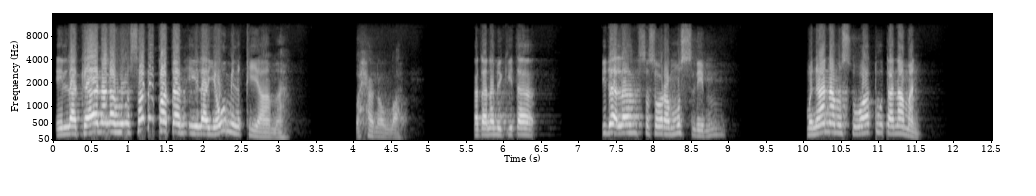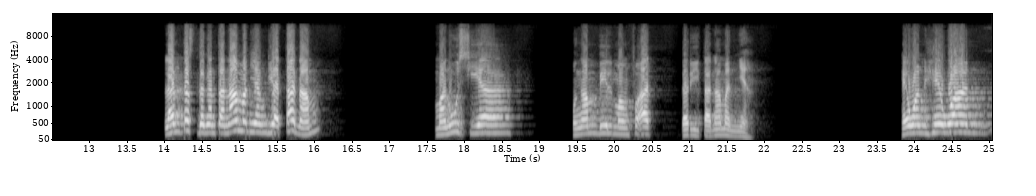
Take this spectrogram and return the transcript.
illa kana lahu sadaqatan ila yaumil qiyamah. Subhanallah. Kata Nabi kita, tidaklah seseorang muslim menanam suatu tanaman. Lantas dengan tanaman yang dia tanam, manusia mengambil manfaat dari tanamannya. Hewan-hewan,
